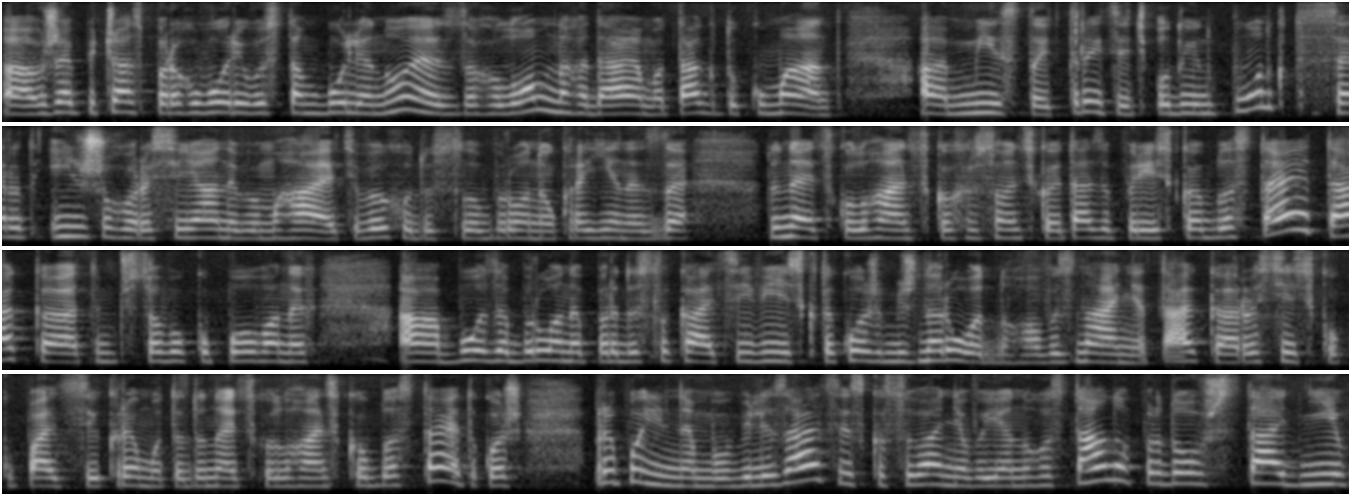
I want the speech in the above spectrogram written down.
Вже під час переговорів у Стамбулі. Ну і загалом нагадаємо так, документ містить 31 пункт. Серед іншого росіяни вимагають виходу Сил оборони України з Донецької, Луганської, Херсонської та Запорізької областей, так тимчасово окупованих або заборони передислокації військ, також міжнародного визнання так російської окупації Криму та Донецької Луганської областей, також припинення мобілізації, скасування воєнного стану впродовж 100 днів,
